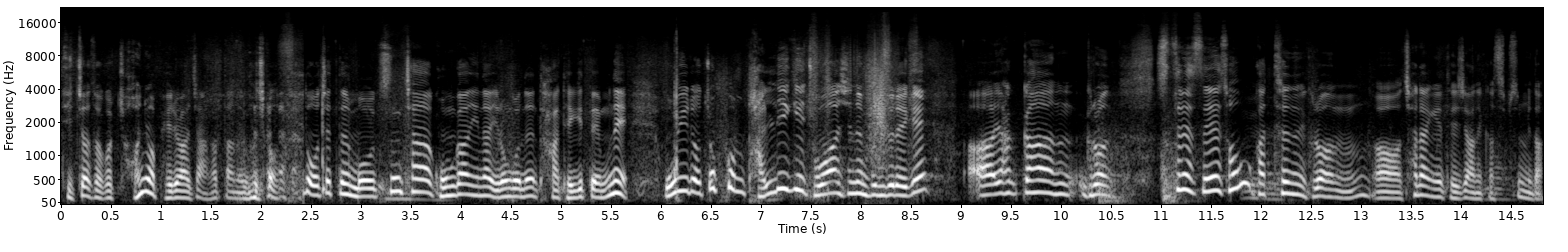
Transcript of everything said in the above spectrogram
뒷좌석을 전혀 배려하지 않았다는 거죠. 또 어쨌든 뭐 승차 공간이나 이런 거는 다 되기 때문에 오히려 조금 달리기 좋아하시는 분들에게 아, 약간 그런 스트레스 해소 같은 그런 어, 차량이 되지 않을까 싶습니다.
